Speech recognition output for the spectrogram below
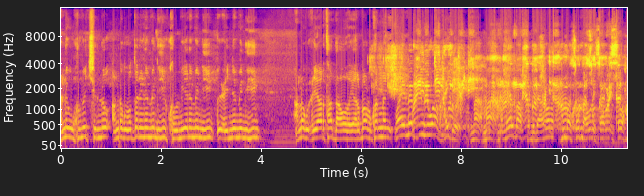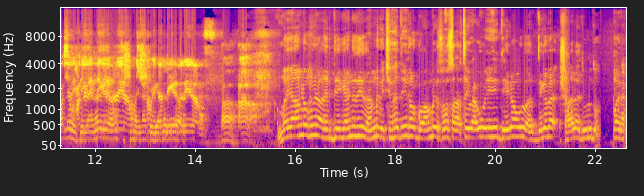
anigu kuma jirno anagu wadanina ma nihin kulmiyana ma nihin ucidna ma nihin. Anagu ciyaartaa daawadayaal baanu kanay waaye meerdiini waa maxay dee? ma ma ma meel baad fadhidaano? runbaad soo daawanaysaa waxaad leedahay deegaanadeedaan u tashanaynaa deegaanadeedaan ah. Maya anagu in adeer deegaanadeeda annaga jabhadayna go'aamay soo saartay waxa weeye deegaan walo ardegaba shaqaalaha dowladdu waa inay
